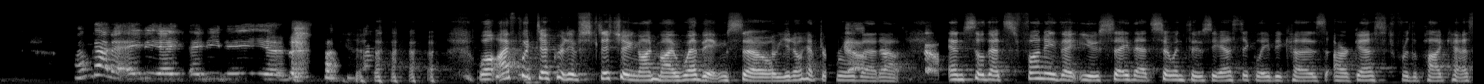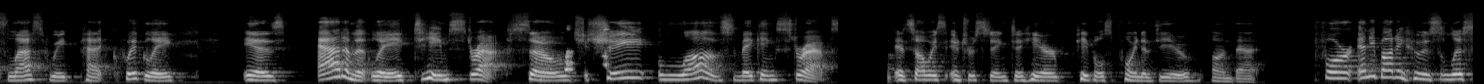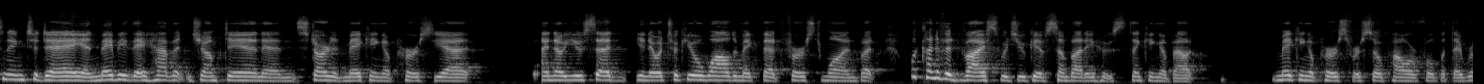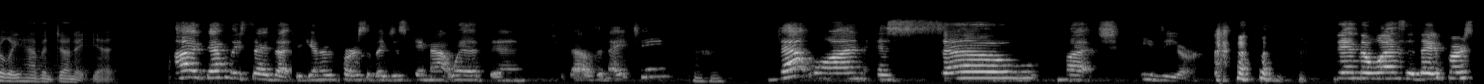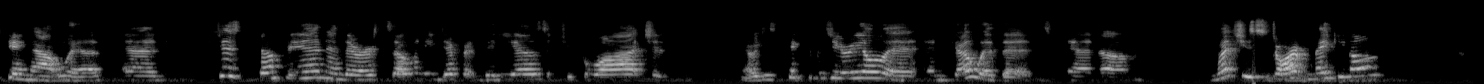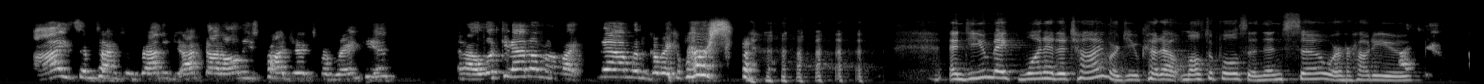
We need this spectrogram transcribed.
I'm kind of 88 ADD and well, I've put decorative stitching on my webbing, so you don't have to rule yeah. that out. Yeah. And so that's funny that you say that so enthusiastically because our guest for the podcast last week, Pat Quigley, is adamantly team straps. So she loves making straps. It's always interesting to hear people's point of view on that. For anybody who's listening today and maybe they haven't jumped in and started making a purse yet, I know you said, you know, it took you a while to make that first one, but what kind of advice would you give somebody who's thinking about making a purse for Sew Powerful, but they really haven't done it yet? I definitely say that beginner purse that they just came out with in 2018. Mm-hmm. That one is so much easier than the ones that they first came out with. And just jump in, and there are so many different videos that you can watch, and you know, just pick the material and, and go with it. And um, once you start making them, I sometimes would rather do, I've got all these projects for grandkids and I look at them and I'm like, nah, I'm going to go make a purse. and do you make one at a time or do you cut out multiples and then sew or how do you? I, do.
